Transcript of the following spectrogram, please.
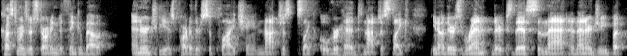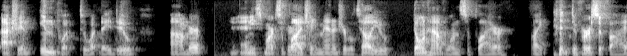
customers are starting to think about energy as part of their supply chain, not just like overhead, not just like you know there's rent, there's this and that and energy, but actually an input to what they do. Um, sure. And any smart supply sure. chain manager will tell you, don't have one supplier, like diversify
